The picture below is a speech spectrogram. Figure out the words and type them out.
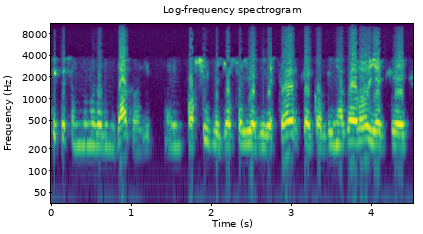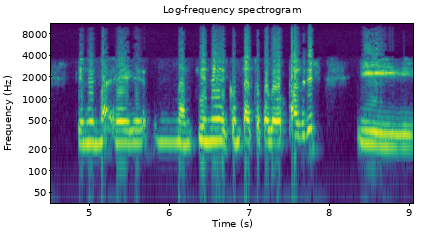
que es un número limitado. Es imposible, yo soy el director, el que coordina todo y el que tiene, eh, mantiene contacto con los padres y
